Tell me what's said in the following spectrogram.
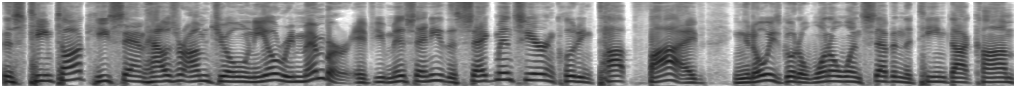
This is Team Talk. He's Sam Hauser. I'm Joe O'Neill. Remember, if you miss any of the segments here, including top five, you can always go to 1017theteam.com,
